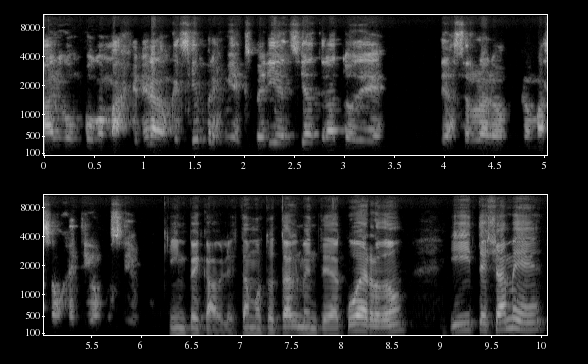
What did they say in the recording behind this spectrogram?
algo un poco más general, aunque siempre es mi experiencia, trato de, hacerlo lo más objetivo posible. Impecable, estamos totalmente de acuerdo. Y te llamé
